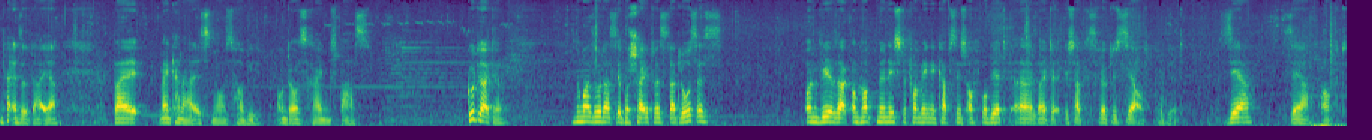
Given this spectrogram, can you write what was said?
Also daher, weil mein Kanal ist nur aus Hobby und aus reinem Spaß. Gut, Leute. Nur mal so, dass ihr Bescheid wisst, was los ist. Und wie gesagt, und kommt mir nicht von wegen, ich hab's nicht oft probiert. Äh, Leute, ich habe es wirklich sehr oft probiert. Sehr, sehr oft.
